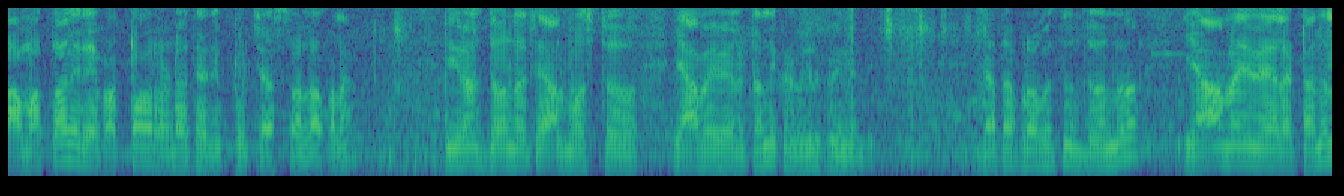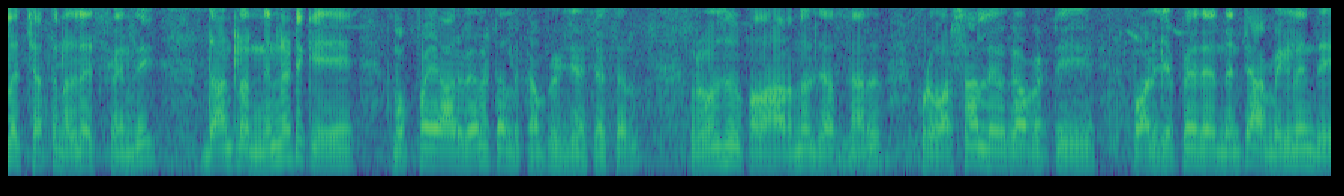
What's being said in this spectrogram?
ఆ మొత్తాన్ని రేపు అక్టోబర్ రెండవ తేదీ పూర్తి చేస్తున్న లోపల. ఈరోజు దోన్లో అయితే ఆల్మోస్ట్ యాభై వేల టన్నులు ఇక్కడ మిగిలిపోయింది. గత ప్రభుత్వం దోన్లో యాభై వేల టన్నుల చెత్తను వదిలేసిపోయింది. దాంట్లో నిన్నటికి ముప్పై ఆరు వేల టన్నులు కంప్లీట్ చేసేసారు రోజు పదహారు వందలు చేస్తున్నారు. ఇప్పుడు వర్షాలు లేవు కాబట్టి వాళ్ళు చెప్పేది ఏంటంటే ఆ మిగిలింది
